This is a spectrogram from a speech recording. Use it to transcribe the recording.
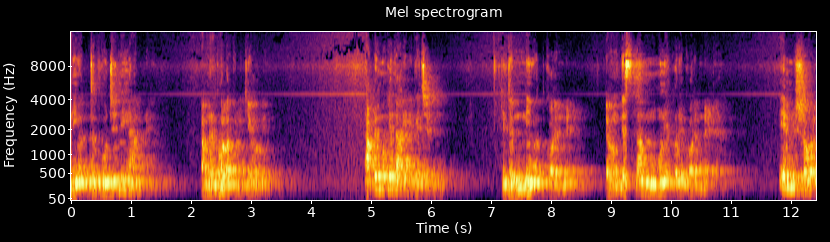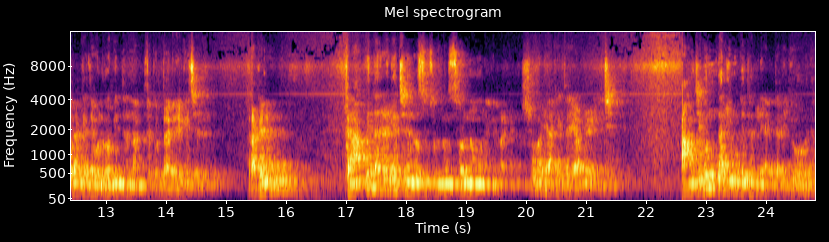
নিয়ত তো বুঝেনি না আপনি। আপনার ফলাফল কি হবে? আপনি মুখে দাঁড়িয়ে রেখেছেন, কিন্তু নিয়ত করেন এবং ইসলাম মনে করে করেন নাই। এমনি সবাই রাখে, যেমন রবীন্দ্রনাথ ঠাকুর দাঁড়িয়ে রেখেছিলেন। রাখেন তাই আপনি দাঁড়িয়ে রেখেছিলেন, রসুল মনে রাখেন সবাই রাখে আজীবন দাঁড়িয়ে মুখে থাকলে একটা দিকে হবে না।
